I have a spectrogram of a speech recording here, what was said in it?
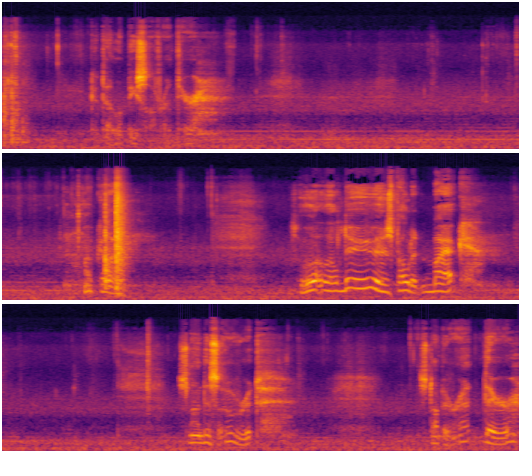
Cut that little piece off right there. Okay. So what we'll do is fold it back. Slide this over it. Stop it right there.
